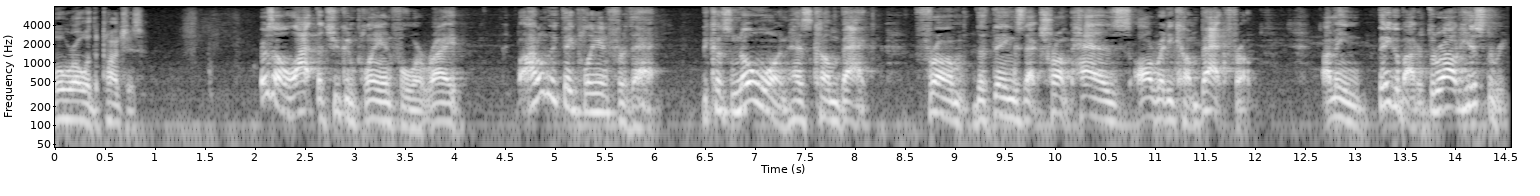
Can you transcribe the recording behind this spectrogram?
We'll roll with the punches. There's a lot that you can plan for, right? But I don't think they plan for that because no one has come back from the things that Trump has already come back from. I mean, think about it. Throughout history,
